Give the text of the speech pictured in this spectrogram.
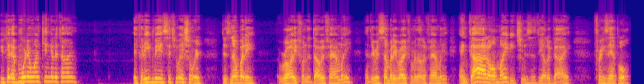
You could have more than one king at a time. It could even be a situation where there's nobody Roy from the David family, and there is somebody Roy from another family, and God Almighty chooses the other guy. For example,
